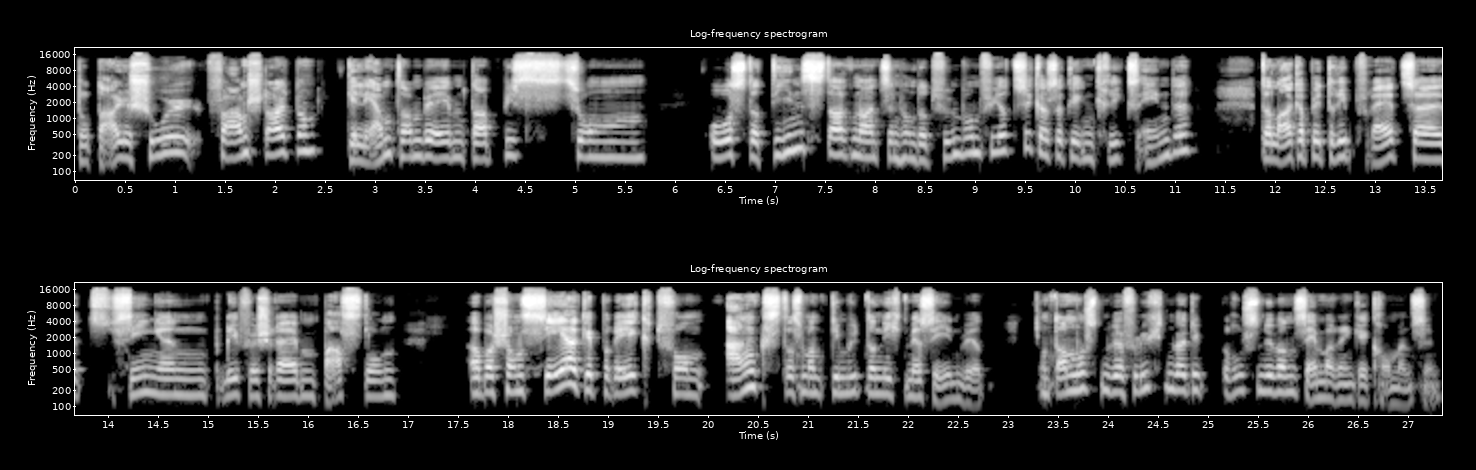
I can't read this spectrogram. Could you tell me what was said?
totale Schulveranstaltung. Gelernt haben wir eben da bis zum Osterdienstag 1945, also gegen Kriegsende. Der Lagerbetrieb Freizeit, Singen, Briefe schreiben, basteln, aber schon sehr geprägt von Angst, dass man die Mütter nicht mehr sehen wird. Und dann mussten wir flüchten, weil die Russen über den Semmering gekommen sind.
